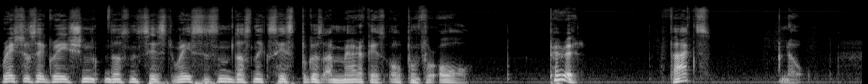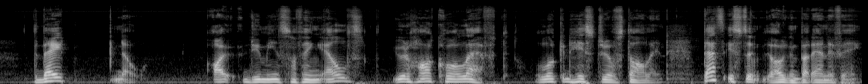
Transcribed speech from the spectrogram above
racial segregation doesn't exist. Racism doesn't exist because America is open for all. Period. Facts? No. Debate? No. do you mean something else? You're hardcore left. Look at the history of Stalin. That is the argument about anything.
